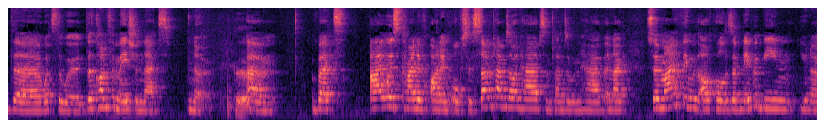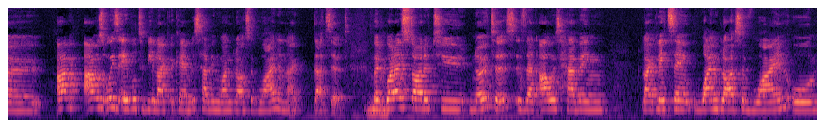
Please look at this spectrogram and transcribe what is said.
the what's the word the confirmation that no, Yeah. um, but I was kind of on and off. So sometimes I would have, sometimes I wouldn't have, and like so. My thing with alcohol is I've never been, you know, I'm I was always able to be like, okay, I'm just having one glass of wine and like that's it. But what I started to notice is that I was having, like, let's say one glass of wine or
